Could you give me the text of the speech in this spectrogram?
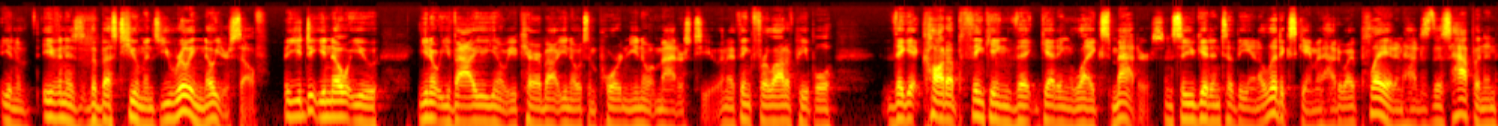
you know, even as the best humans, you really know yourself. You do, you know what you, you know what you value, you know what you care about, you know what's important, you know what matters to you. And I think for a lot of people, they get caught up thinking that getting likes matters, and so you get into the analytics game and how do I play it and how does this happen and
